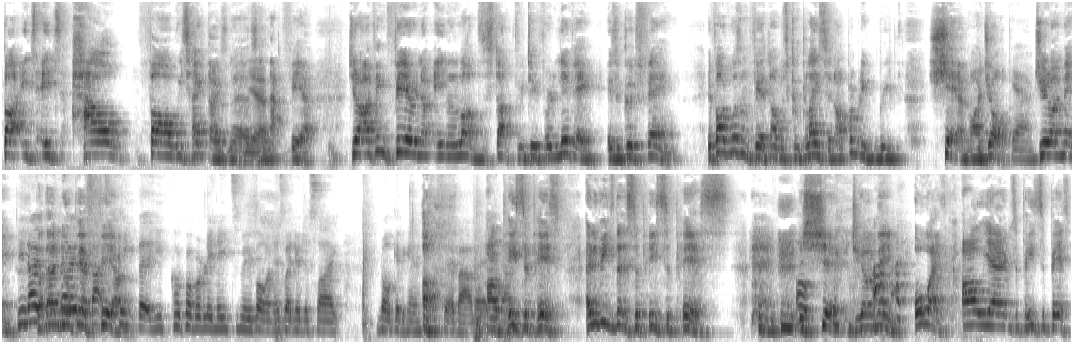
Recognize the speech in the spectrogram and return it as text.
But it's it's how far we take those nerves Yeah. and that fear. Do you know? I think fear in a, in a lot of the stuff we do for a living is a good thing. If If I wasn't feared and I was complacent, I'd probably be shit at my job. Yeah. Do you know what I mean? You know, but that you know little bit that of fear. the peak that you could probably need to move on is when you're just like not giving a shit oh, about it. Oh, you know? piece of piss. Anything that's a piece of piss is Oh. shit. Do you know what I mean? Always. Oh, yeah, it was a piece of piss.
